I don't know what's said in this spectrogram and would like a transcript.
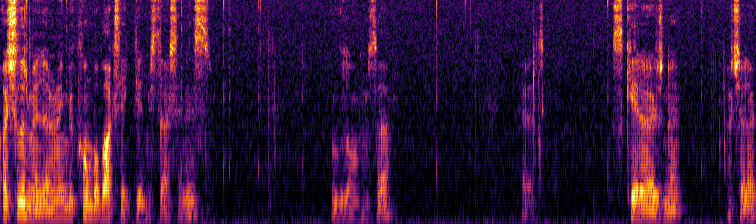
Açılır menüler. Örneğin bir combo box ekleyelim isterseniz uygulamamıza. Evet. Scale aracını açarak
